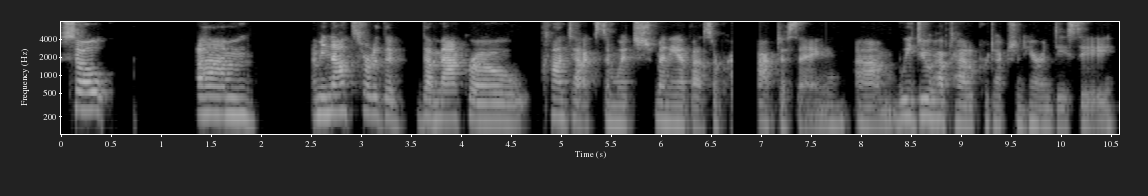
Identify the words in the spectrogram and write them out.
So um I mean that's sort of the the macro context in which many of us are practicing. Um, we do have title protection here in DC.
